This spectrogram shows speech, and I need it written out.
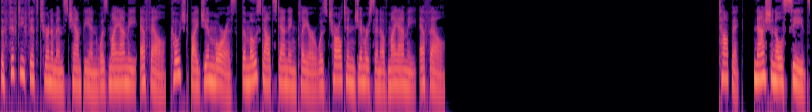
The 55th tournament's champion was Miami FL, coached by Jim Morris. The most outstanding player was Charlton Jimerson of Miami FL. Topic: National seeds.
